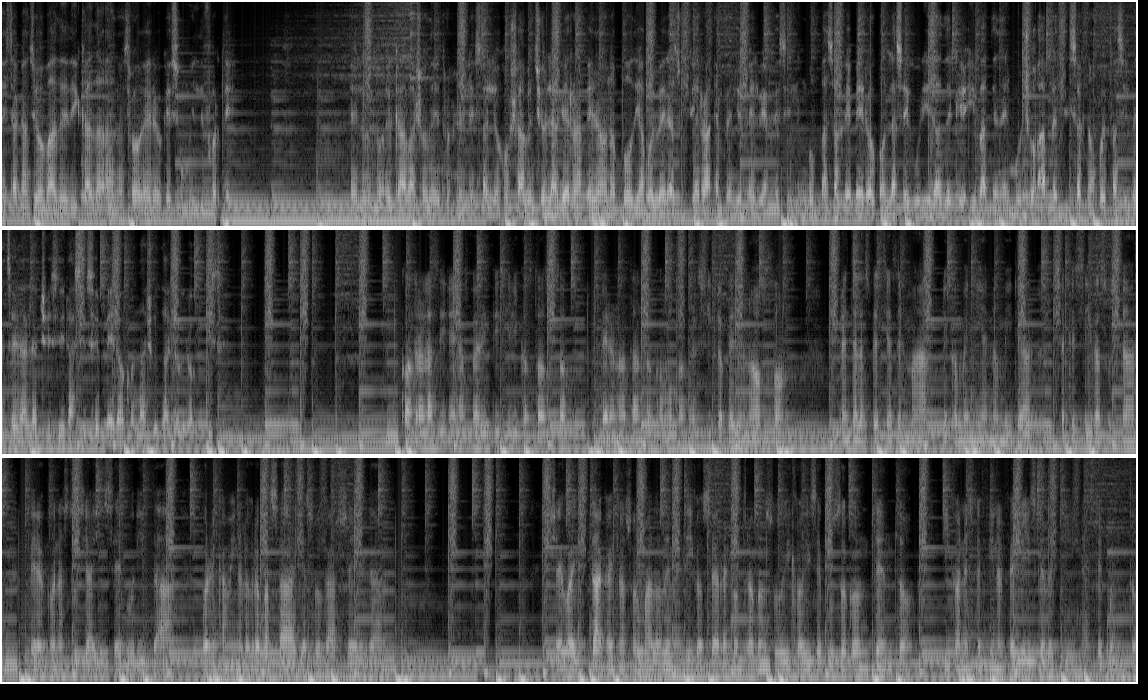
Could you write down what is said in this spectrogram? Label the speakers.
Speaker 1: Esta canción va dedicada a nuestro héroe que es humilde y fuerte. El, el caballo de Troya le salió, ya venció en la guerra, pero no podía volver a su tierra. Emprendió el viaje sin ningún pasaje, pero con la seguridad de que iba a tener mucho aprendizaje. No fue fácil vencer al hechicero, asirse, pero con ayuda logró irse.
Speaker 2: Contra las sirenas fue difícil y costoso, pero no tanto como contra el cíclope de un ojo. Frente a las bestias del mar le convenía no mirar, ya que se iba a asustar, pero con astucia y seguridad por el camino logró pasar y a su hogar llegar. Llegó a Itaca y transformado de mendigo se reencontró con su hijo y se puso contento. Y con este final feliz le doy fin a este cuento.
